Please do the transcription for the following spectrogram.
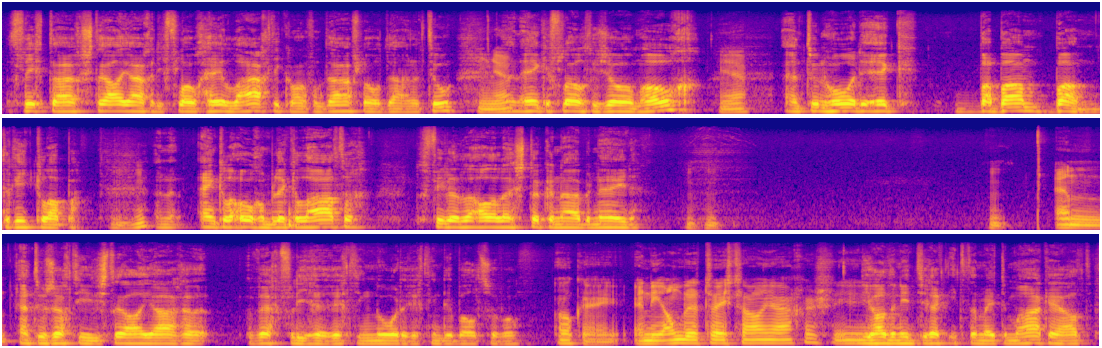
Het vliegtuig, straaljager, die vloog heel laag. Die kwam vandaar, vloog daar naartoe. Ja. En in één keer vloog hij zo omhoog. Ja, En toen hoorde ik babam, bam, drie klappen. En enkele ogenblikken later vielen er allerlei stukken naar beneden. en En toen zag hij die straaljager wegvliegen richting noorden, richting Debaltsevo. Oké, en die andere twee straaljagers? Die... Die hadden niet direct iets daarmee te maken. Hij had,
